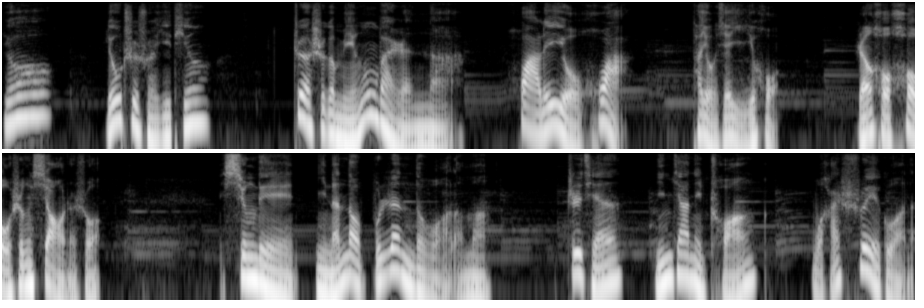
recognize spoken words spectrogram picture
哟，刘赤水一听，这是个明白人呐，话里有话，他有些疑惑，然后后生笑着说：“兄弟，你难道不认得我了吗？之前您家那床，我还睡过呢。”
